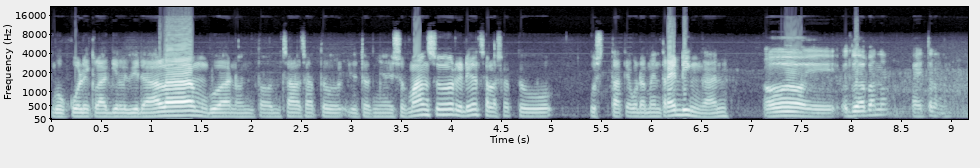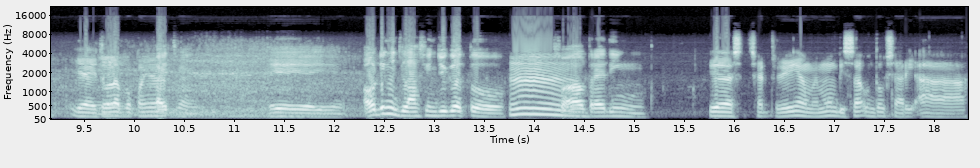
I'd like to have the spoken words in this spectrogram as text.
gue kulik lagi lebih dalam. Gue nonton salah satu YouTube-nya Yusuf Mansur. Dia kan salah satu ustadz yang udah main trading kan. Oh iya, itu apa nih? Python. Ya itulah pokoknya. Python. Iya iya iya. Oh dia ngejelasin juga tuh Hmm. soal trading. Ya trading yang memang bisa untuk syariah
